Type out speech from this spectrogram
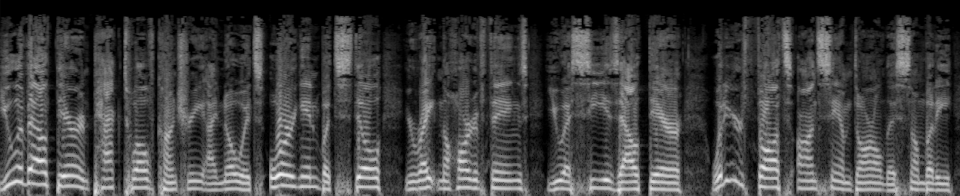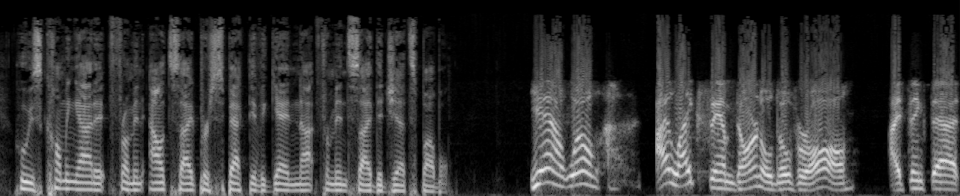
you live out there in Pac 12 country. I know it's Oregon, but still, you're right in the heart of things. USC is out there. What are your thoughts on Sam Darnold as somebody who is coming at it from an outside perspective, again, not from inside the Jets bubble? Yeah, well, I like Sam Darnold overall. I think that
